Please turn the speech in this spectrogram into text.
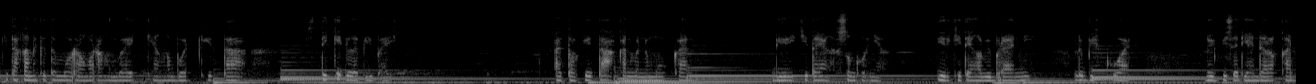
Kita akan ketemu orang-orang baik yang ngebuat kita sedikit lebih baik. Atau kita akan menemukan diri kita yang sesungguhnya, diri kita yang lebih berani, lebih kuat, lebih bisa diandalkan.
